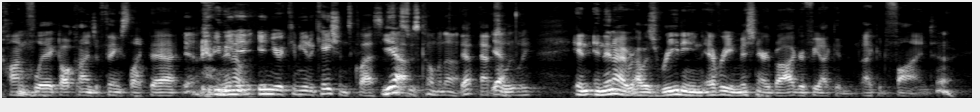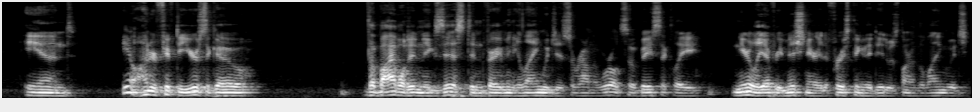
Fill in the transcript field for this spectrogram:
conflict, all kinds of things like that. Yeah. You mean in, in your communications classes? Yeah. This was coming up. Yep, Yeah. absolutely. And, and then I, I was reading every missionary biography I could I could find. Huh. And you know, 150 years ago, the Bible didn't exist in very many languages around the world. So basically, nearly every missionary, the first thing they did was learn the language,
